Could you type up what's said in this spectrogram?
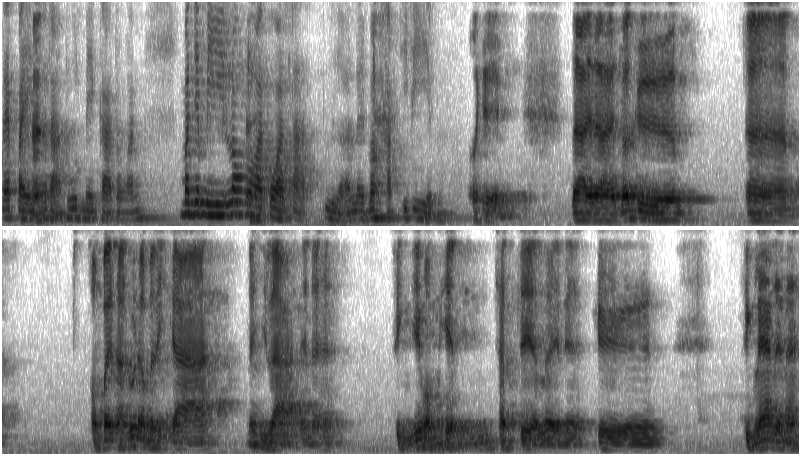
ได้ไปครับสถานทูตอเมริกาตรงนั้น มันจะมีร่องรอยประวัติศาสตร์เหลืออะไรบ้างครับที่พี่เห็นโอเค ได้ได้ก็คือเอ่อผมไปสถานทูตอเมริกาในอิหร่านเนี่ยนะฮะสิ่งที่ผมเห็นชัดเจนเลยเนี่ย คือสิ่งแรกเลยนะ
